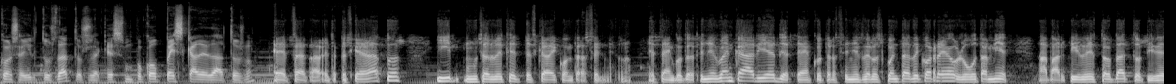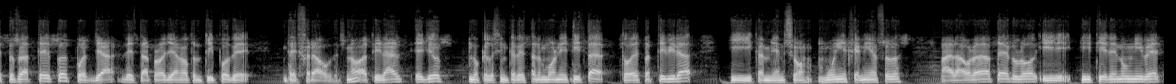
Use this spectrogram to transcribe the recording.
conseguir tus datos. O sea que es un poco pesca de datos, ¿no? Exactamente, pesca de datos y muchas veces pesca de contraseñas, ¿no? Ya sean contraseñas bancarias, ya sean contraseñas de las cuentas de correo, luego también a partir de estos datos y de estos accesos, pues ya desarrollan otro tipo de, de fraudes. ¿no? Al final, ellos lo que les interesa es monetizar toda esta actividad y también son muy ingeniosos a la hora de hacerlo y, tienen un nivel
